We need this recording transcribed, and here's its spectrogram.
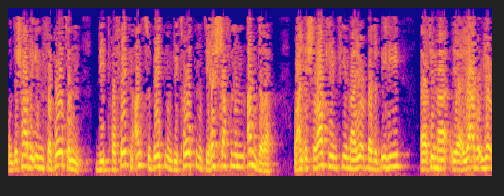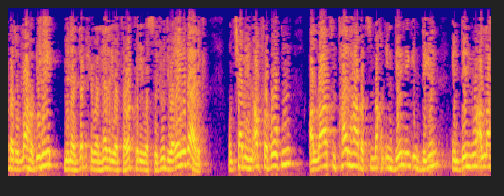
Und ich habe ihnen verboten, die Propheten anzubeten und die Toten und die Rechtschaffenen und andere. وعن إشراكهم فيما يعبد به فيما يعبد الله به من الذبح والنذر والتوكل والسجود وغير ذلك. Und ich habe ihnen auch verboten, Allah zum Teilhaber zu machen in denjenigen Dingen, in denen nur Allah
